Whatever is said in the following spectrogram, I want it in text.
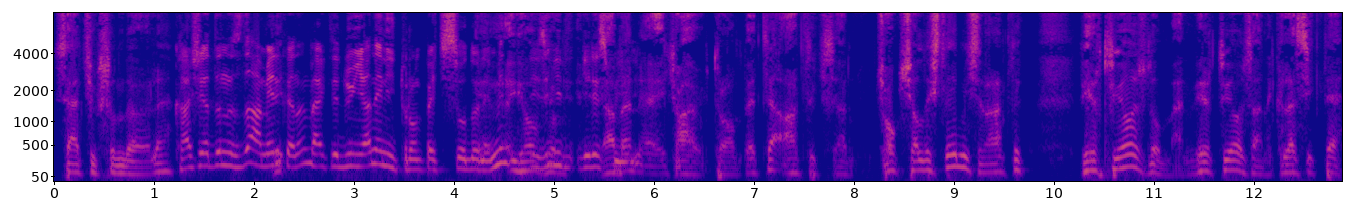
Selçuksun da öyle. Karşıladığınızda Amerika'nın belki de dünyanın en iyi trompetçisi o dönemin. E, yok, yok. Ya ben e, trompetle artık sen çok çalıştığım için artık virtüözdum ben. Virtüöz hani klasikte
